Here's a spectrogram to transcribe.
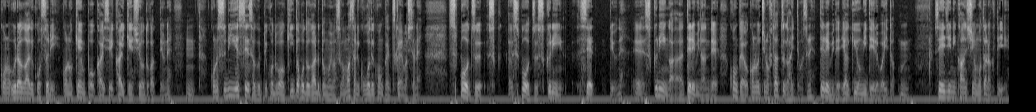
この裏側でこっそり、この憲法改正会見しようとかっていうね、うん、この 3S 政策っていう言葉を聞いたことがあると思いますが、まさにここで今回使いましたね。スポーツ、スポーツ、スクリーン、せっていうね、えー、スクリーンがテレビなんで、今回はこのうちの2つが入ってますね。テレビで野球を見ていればいいと。うん。政治に関心を持たなくていい。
